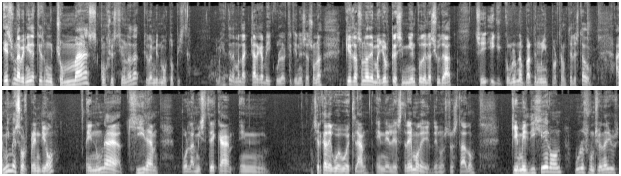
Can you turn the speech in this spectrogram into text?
Es una avenida que es mucho más congestionada que la misma autopista. Imagínate nada más la carga vehicular que tiene esa zona, que es la zona de mayor crecimiento de la ciudad, ¿sí? y que cubre una parte muy importante del estado. A mí me sorprendió en una gira por la Mixteca en cerca de Huehuetlán, en el extremo de, nuestro estado, que me dijeron unos funcionarios,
